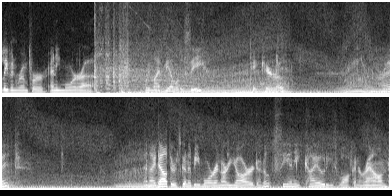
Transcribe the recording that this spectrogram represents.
Leaving room for any more uh, we might be able to see. Take care of. Alright. And I doubt there's going to be more in our yard. I don't see any coyotes walking around.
